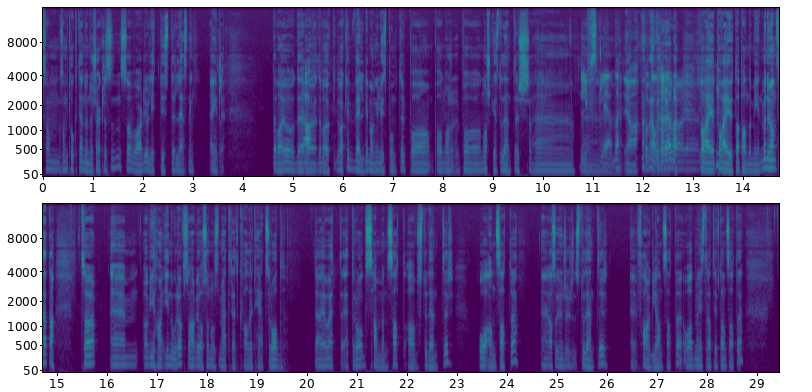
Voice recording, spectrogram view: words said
som, som tok den undersøkelsen, så var det jo litt dyster lesning, egentlig. Det var jo, det Ja. var, jo- det var, jo ikke, det var ikke veldig mange lyspunkter på, på, nor, på norske studenters eh, Livsglede. Eh, ja, For å kalle det det, da. eh, på vei, på vei ut av pandemien. Men uansett, da. Så, ehm, og vi har, I Noroff så har vi også noe som heter et kvalitetsråd. Det er jo et, et råd sammensatt av studenter og ansatte. Eh, altså unnskyld, studenter, eh, faglig ansatte og administrativt ansatte.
